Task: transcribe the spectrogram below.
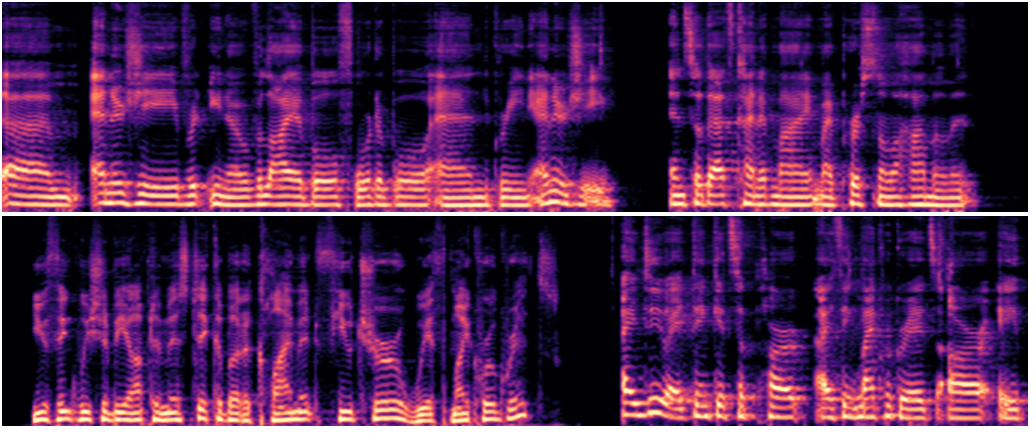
um, energy, you know, reliable, affordable, and green energy. And so that's kind of my my personal aha moment. You think we should be optimistic about a climate future with microgrids? I do. I think it's a part. I think microgrids are a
